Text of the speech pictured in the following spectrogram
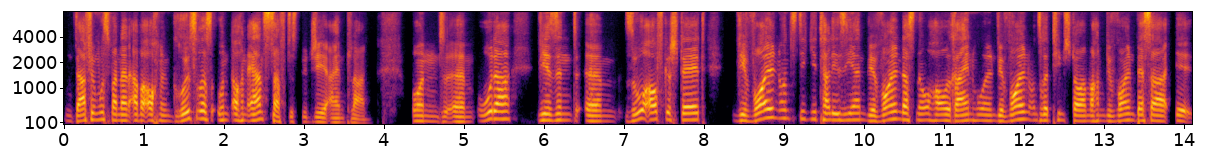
Und dafür muss man dann aber auch ein größeres und auch ein ernsthaftes Budget einplanen. Und ähm, oder wir sind ähm, so aufgestellt, wir wollen uns digitalisieren, wir wollen das Know-how reinholen, wir wollen unsere Teams machen, wir wollen besser äh,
